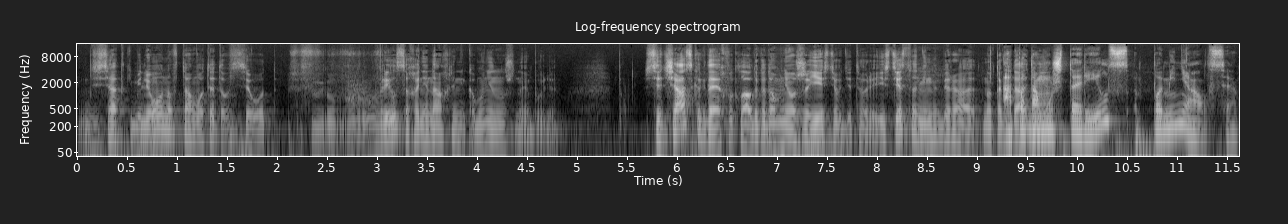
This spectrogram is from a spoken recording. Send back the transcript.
десятки миллионов, там вот это все вот. В, рилсах они нахрен никому не нужны были. Сейчас, когда я их выкладываю, когда у меня уже есть аудитория, естественно, не набирают, но тогда а потому нет. что Reels поменялся.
